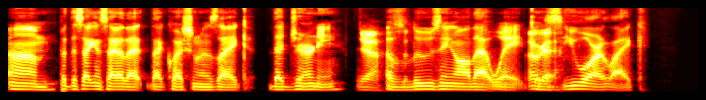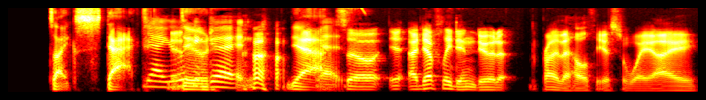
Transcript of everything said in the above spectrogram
Um, but the second side of that that question was like the journey yeah of so- losing all that weight because Okay. you are like, it's like stacked. Yeah, you're Yeah. looking good. Yeah. Yes. So it, I definitely didn't do it probably the healthiest way. I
